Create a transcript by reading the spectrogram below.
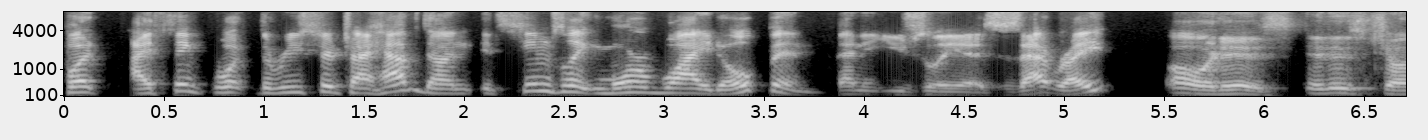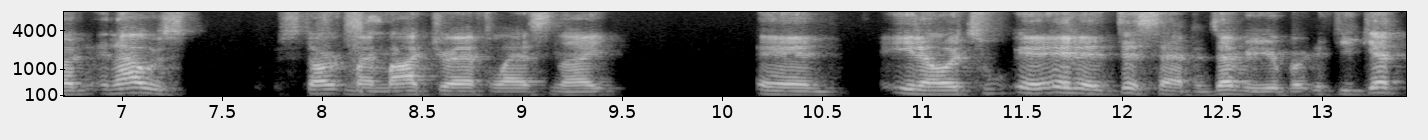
but I think what the research I have done, it seems like more wide open than it usually is. Is that right? Oh, it is. It is, Chud. And I was starting my mock draft last night, and you know, it's and it, this happens every year. But if you get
